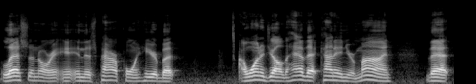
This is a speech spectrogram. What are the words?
lesson or in, in this PowerPoint here, but I wanted y'all to have that kind of in your mind that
